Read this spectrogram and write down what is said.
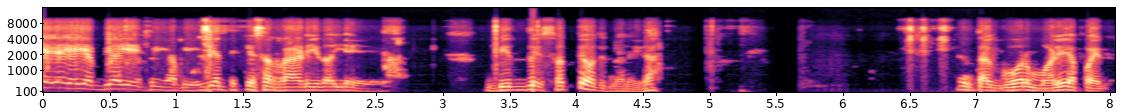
ಎಲ್ಲೋ ಎಂತ ಕೆಸರಾಡಿದ ಬಿದ್ದು ಸತ್ಯ ಹೋತಿದ್ ನನಗ ಎಂತ ಗೋರ್ ಮಳಿಯಪ್ಪ ಇದು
